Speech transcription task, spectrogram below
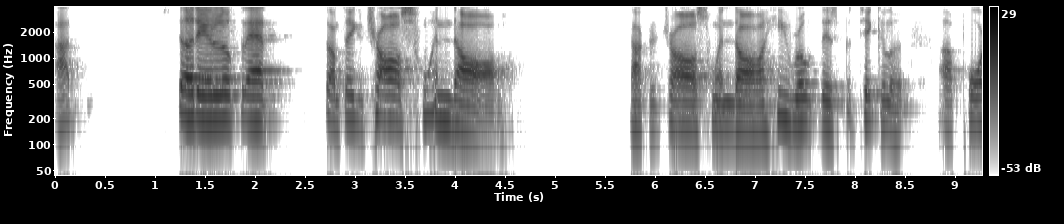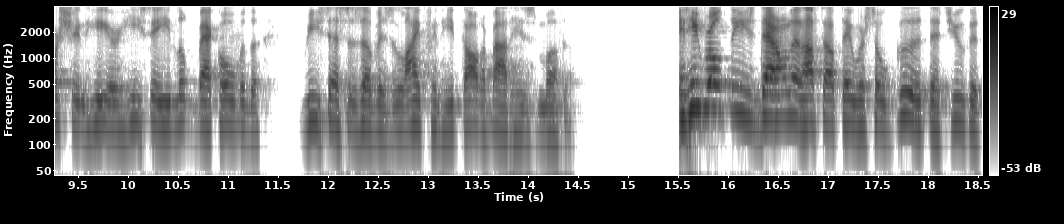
I study looked at something Charles Swindoll, Dr. Charles Swindoll. He wrote this particular uh, portion here. He said he looked back over the recesses of his life and he thought about his mother. And he wrote these down, and I thought they were so good that you could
